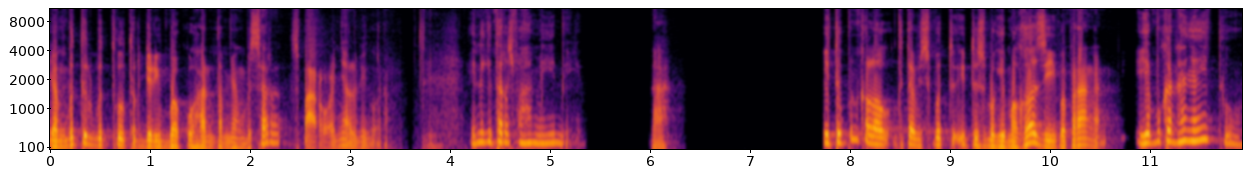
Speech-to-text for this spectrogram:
yang betul-betul terjadi baku hantam yang besar, separuhnya lebih kurang. Ini kita harus pahami ini. Nah, itu pun kalau kita sebut itu sebagai maghazi, peperangan, ya bukan hanya itu.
